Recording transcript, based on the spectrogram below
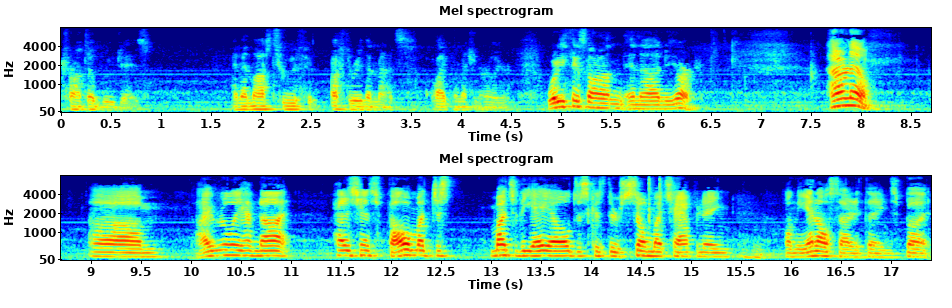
Toronto Blue Jays, and then lost two of three of the Mets, like I mentioned earlier. What do you think's going on in uh, New York? I don't know. Um, I really have not had a chance to follow much just much of the AL just because there's so much happening on the NL side of things. But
